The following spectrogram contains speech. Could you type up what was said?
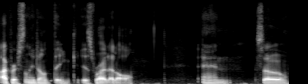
I personally don't think is right at all. And so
